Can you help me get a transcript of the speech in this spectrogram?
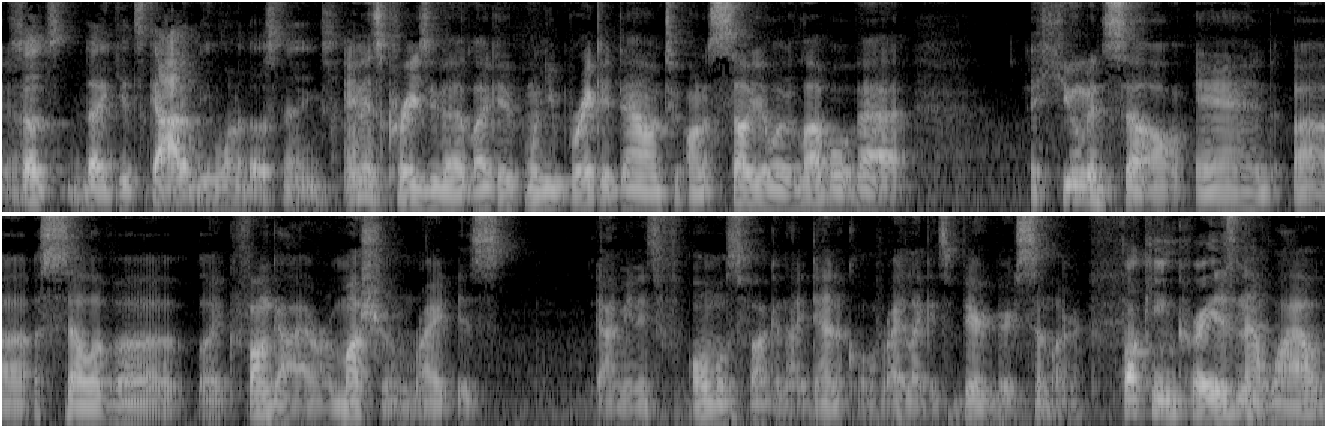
Yeah. So it's like it's got to be one of those things. And it's crazy that like if, when you break it down to on a cellular level, that a human cell and uh, a cell of a like fungi or a mushroom, right, is, I mean, it's almost fucking identical, right? Like it's very very similar. Fucking crazy. Isn't that wild?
